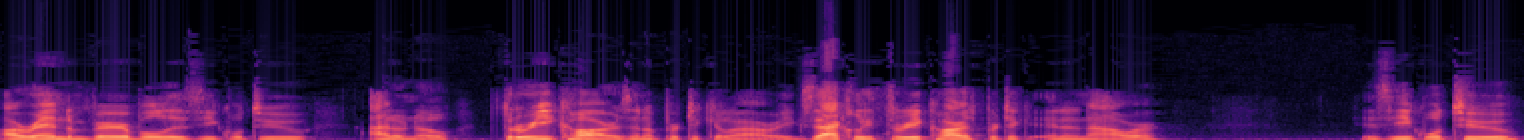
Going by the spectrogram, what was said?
our random variable is equal to I don't know, three cars in a particular hour, exactly three cars in an hour, is equal to,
